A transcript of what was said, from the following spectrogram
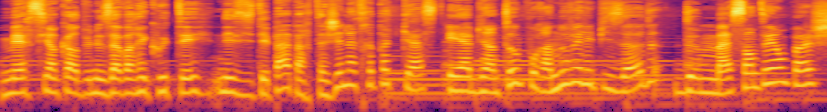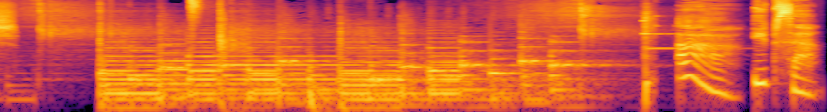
Merci encore de nous avoir écoutés. N'hésitez pas à partager notre podcast. Et à bientôt pour un nouvel épisode de Ma santé en poche. UPSA.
